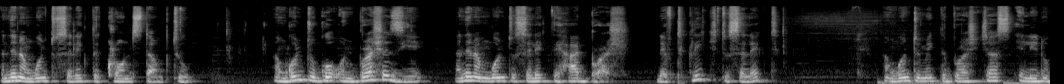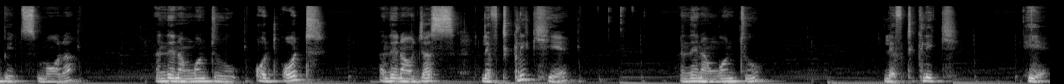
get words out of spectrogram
and then I'm going to select the clone stamp tool. I'm going to go on brushes here and then I'm going to select the hard brush. Left click to select. I'm going to make the brush just a little bit smaller and then I'm going to odd odd and then I'll just left click here and then I'm going to left click here.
